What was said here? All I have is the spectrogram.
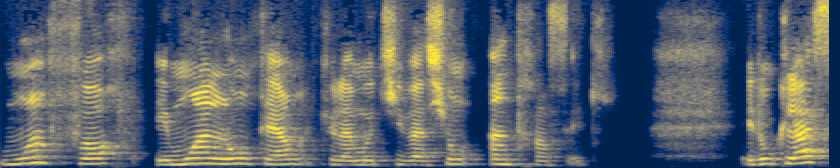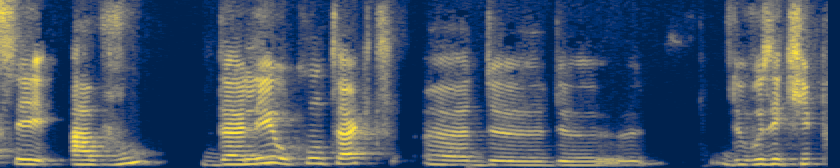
moins fort et moins long terme que la motivation intrinsèque. Et donc là, c'est à vous d'aller au contact euh, de, vos équipes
